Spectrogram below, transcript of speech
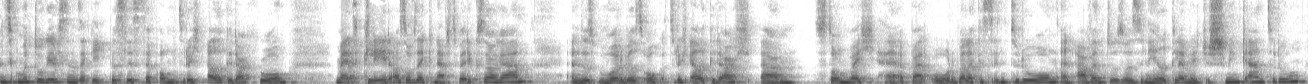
Dus ik moet toegeven, sinds ik beslist heb om terug elke dag gewoon met kleren alsof ik naar het werk zou gaan. En dus bijvoorbeeld ook terug elke dag um, stomweg hè, een paar oorbelletjes in te doen en af en toe zo eens een heel klein beetje schmink aan te doen.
